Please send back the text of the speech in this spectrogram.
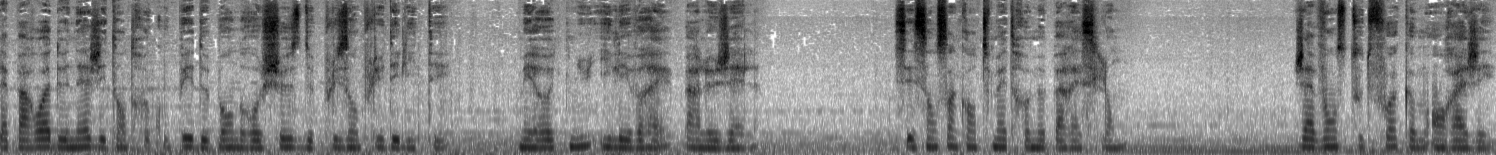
La paroi de neige est entrecoupée de bandes rocheuses de plus en plus délitées, mais retenues, il est vrai, par le gel. Ces 150 mètres me paraissent longs. J'avance toutefois comme enragé.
